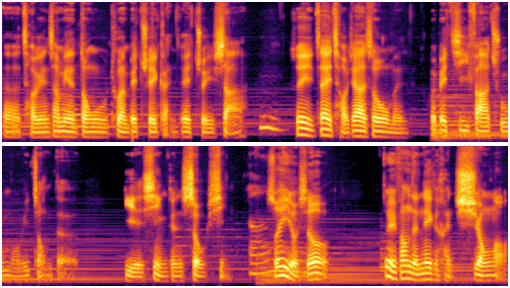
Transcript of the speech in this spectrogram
呃草原上面的动物突然被追赶、被追杀。嗯，所以在吵架的时候，我们会被激发出某一种的野性跟兽性。所以有时候对方的那个很凶哦，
